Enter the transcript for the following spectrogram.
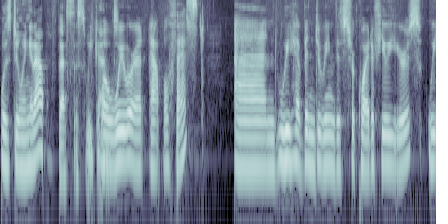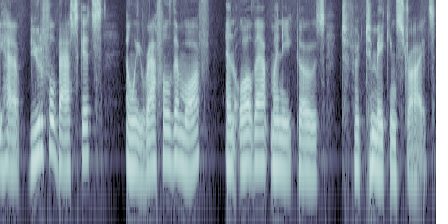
was doing at Apple Fest this weekend. Well, we were at Apple Fest, and we have been doing this for quite a few years. We have beautiful baskets, and we raffle them off, and all that money goes to, for, to making strides.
